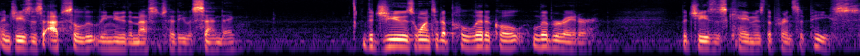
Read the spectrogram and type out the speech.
And Jesus absolutely knew the message that he was sending. The Jews wanted a political liberator, but Jesus came as the Prince of Peace.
